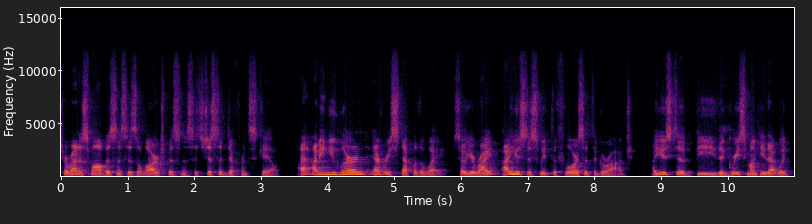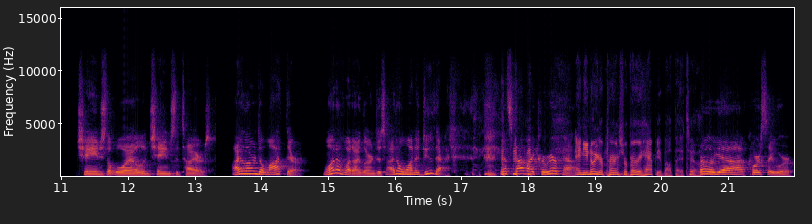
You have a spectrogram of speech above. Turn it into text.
to run a small business as a large business. It's just a different scale. I, I, mean, you learn every step of the way. So you're right. I used to sweep the floors at the garage. I used to be the mm. grease monkey that would change the oil and change the tires. I learned a lot there. One of what I learned is I don't want to do that. That's not my career path. And you know, your parents were very happy about that too. Oh, yeah, of course they were.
